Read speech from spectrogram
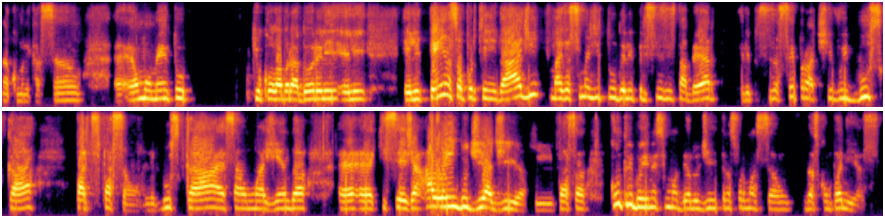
na comunicação. É, é um momento que o colaborador ele, ele, ele tem essa oportunidade, mas acima de tudo ele precisa estar aberto, ele precisa ser proativo e buscar participação, ele buscar essa uma agenda é, é, que seja além do dia a dia, que possa contribuir nesse modelo de transformação das companhias.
